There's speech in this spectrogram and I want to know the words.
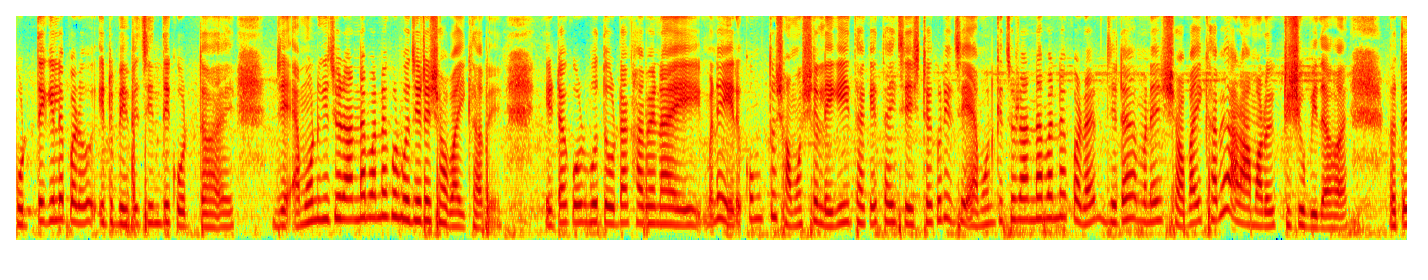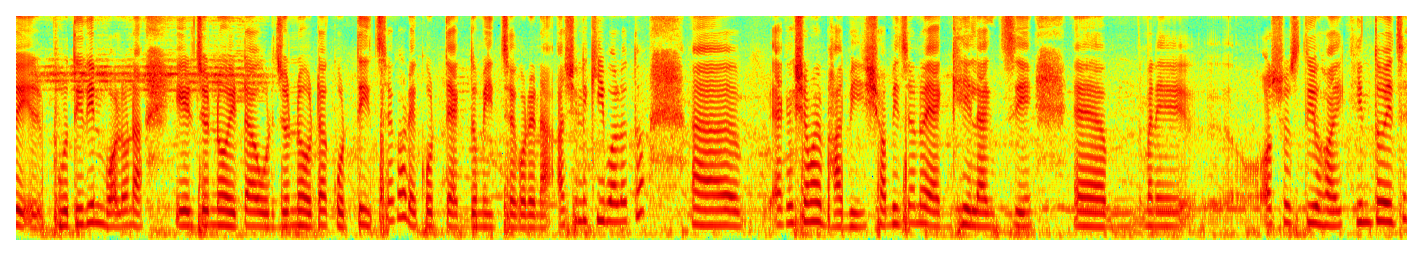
করতে গেলে পরেও একটু ভেবেচিন্তে করতে হয় যে এমন কিছু রান্না বান্না করব যেটা সবাই খাবে। এটা করব তো ওটা খাবে না, এই মানে এরকম তো সমস্যা লেগেই থাকে। তাই চেষ্টা করি যে এমন কিছু রান্না বান্না করার যেটা মানে সবাই খাবে আর আমারও একটু সুবিধা হয়। হয়তো প্রতিদিন বলো না, এর জন্য এটা, ওর জন্য ওটা করতে ইচ্ছা করে, করতে একদমই ইচ্ছা করে না। আসলে কি বলো তো এক এক সময় ভাবি, সবই যেন একঘেয়ে লাগছে মানে অস্বস্তিও হয়। কিন্তু এই যে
